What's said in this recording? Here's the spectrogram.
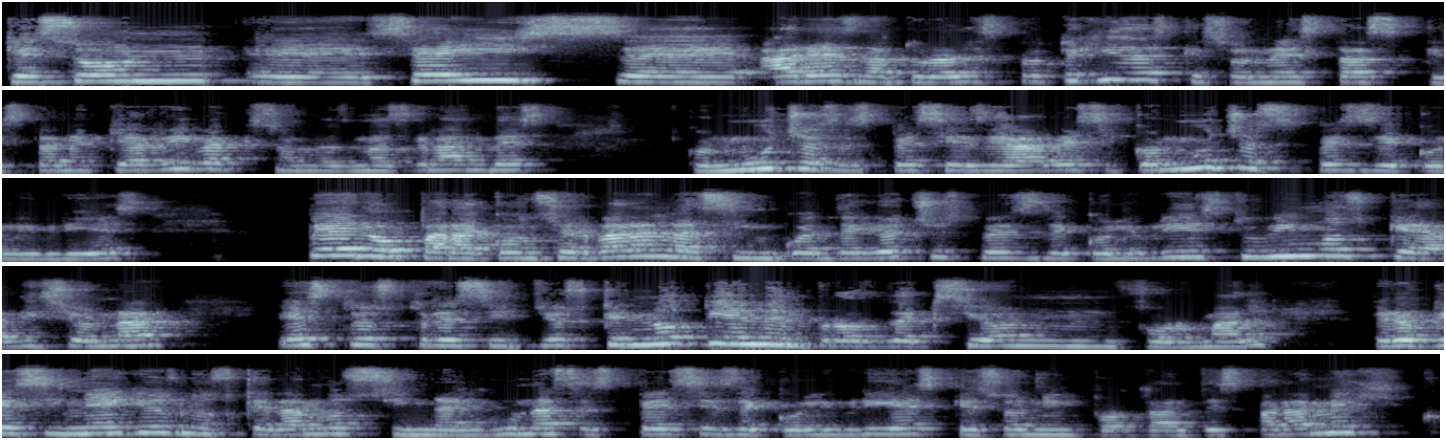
que son eh, seis eh, áreas naturales protegidas, que son estas que están aquí arriba, que son las más grandes, con muchas especies de aves y con muchas especies de colibríes. Pero para conservar a las 58 especies de colibríes tuvimos que adicionar estos tres sitios que no tienen protección formal, pero que sin ellos nos quedamos sin algunas especies de colibríes que son importantes para México.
